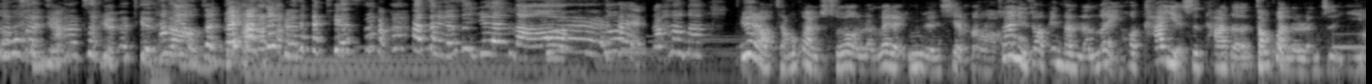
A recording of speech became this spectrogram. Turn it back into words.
他正缘，他正缘在天上。他没有正，对，他正缘在天上，他正缘是月老。对，对，然后呢？月老掌管所有人类的姻缘线嘛，所以女主角变成人类以后，她也是他的掌管的人之一。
